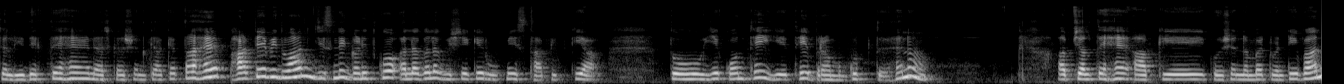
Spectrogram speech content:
चलिए देखते हैं नेक्स्ट क्वेश्चन क्या कहता है? भारतीय विद्वान जिसने गणित को अलग अलग विषय के रूप में स्थापित किया। तो ये कौन थे? ये थे ब्रह्मगुप्त, है ना? अब चलते हैं आपके question number twenty one.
